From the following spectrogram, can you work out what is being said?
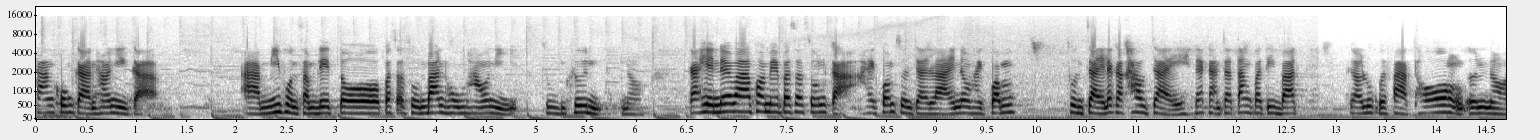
ทางโครงการเฮานี่ก็อ่ามีผลสำเร็จต่อประชาชนบ้านโฮมเฮานี่สูงขึ้นเนาะก็เห็นได้ว่าพ่อแม่ประชาชนก็ให้ความสนใจหลายเนาะให้ความสนใจและก็เข้าใจในการจะตั้งปฏิบัติก็เอาลูกไปฝากท้องเอินเนาะ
